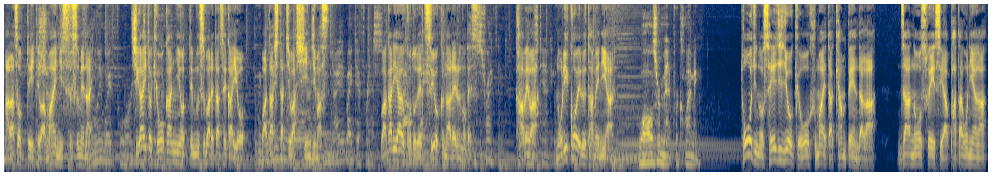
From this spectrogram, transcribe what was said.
争っていては前に進めない。違いと共感によって結ばれた世界を私たちは信じます。分かり合うことで強くなれるのです。壁は乗り越えるためにある。当時の政治状況を踏まえたキャンペーンだがザ・ノースフェイスやパタゴニアが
